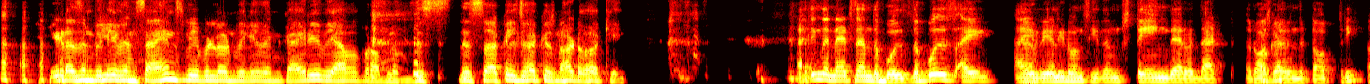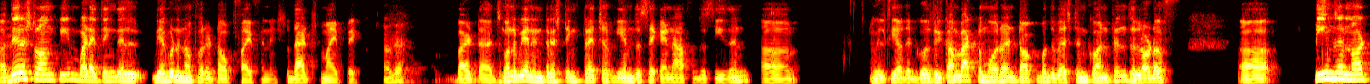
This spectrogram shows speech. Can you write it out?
he doesn't believe in science. People don't believe in Kyrie. We have a problem. This this circle jerk is not working. I think the Nets and the Bulls. The Bulls, I I really don't see them staying there with that roster okay. in the top three. Uh, they're a strong team, but I think they'll they're good enough for a top five finish. So that's my pick. Okay. But uh, it's going to be an interesting stretch of games the second half of the season. Uh, we'll see how that goes. We'll come back tomorrow and talk about the Western Conference. A lot of uh, teams have not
